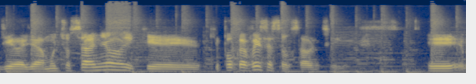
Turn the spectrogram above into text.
lleva ya muchos años y que, pocas veces se ha usado en Chile. Eh,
